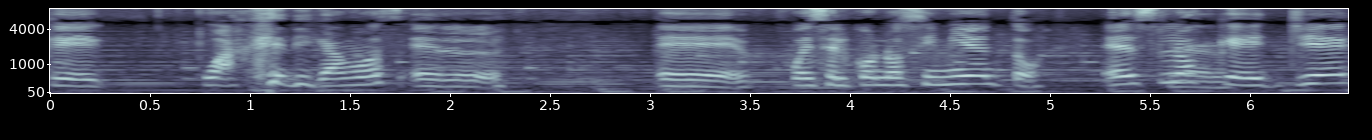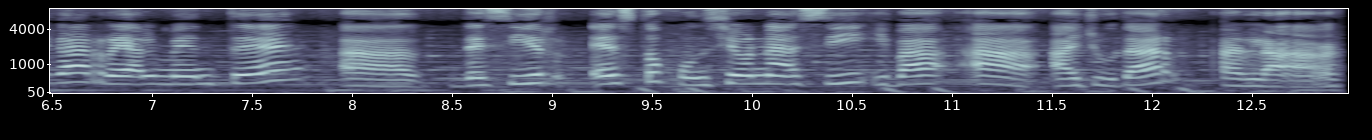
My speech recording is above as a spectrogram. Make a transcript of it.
que cuaje, digamos, el, eh, pues el conocimiento es lo que llega realmente a decir esto funciona así y va a ayudar a la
